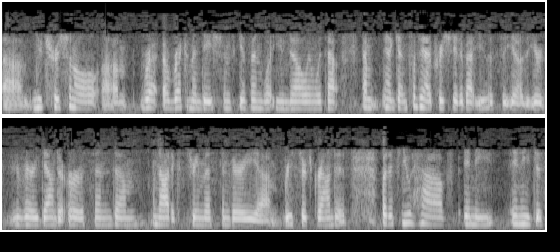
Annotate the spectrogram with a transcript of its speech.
um, nutritional um, re- uh, recommendations given what you know and without, and again, something I appreciate about you is that, you know, that you're, you're very down to earth and um, not extremist and very um, research grounded. But if you have any, any just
